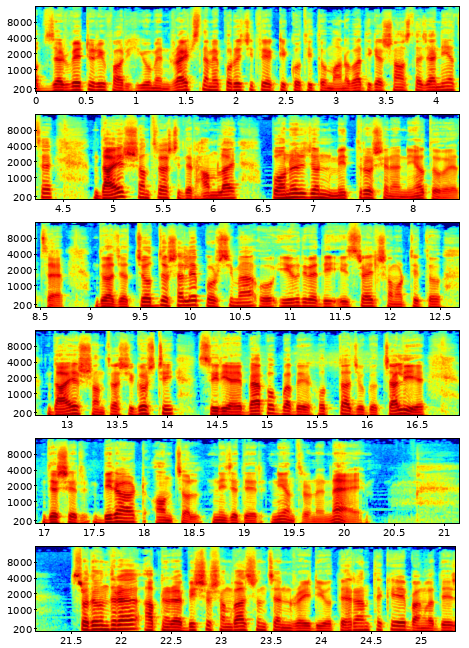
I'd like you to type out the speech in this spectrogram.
Observatory for Human Rights নামে পরিচিত একটি কথিত মানবাধিকার সংস্থা জানিয়েছে, দায়ের সন্ত্রাসীদের হামলায় পনেরো জন মিত্র সেনা নিহত হয়েছে। দু হাজার চোদ্দ সালে পশ্চিমা ও ইহুদিবাদী ইসরায়েল সমর্থিত দায়ের সন্ত্রাসী গোষ্ঠী সিরিয়ায় ব্যাপকভাবে হত্যাযজ্ঞ চালিয়ে দেশের বিরাট অঞ্চল নিজেদের নিয়ন্ত্রণে নেয়। শ্রোতাবন্ধুরা আপনারা বিশ্ব সংবাদ শুনছেন রেডিও তেহরান থেকে। বাংলাদেশ,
